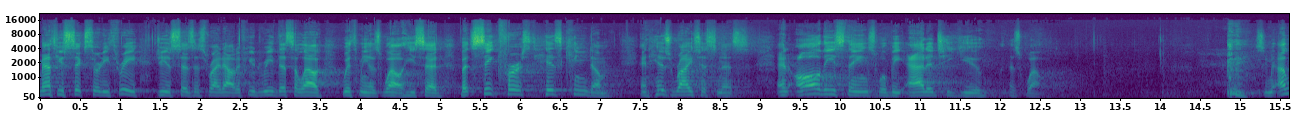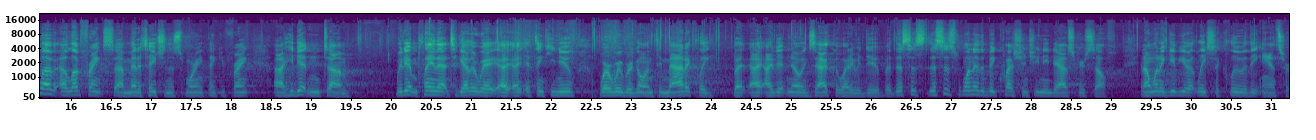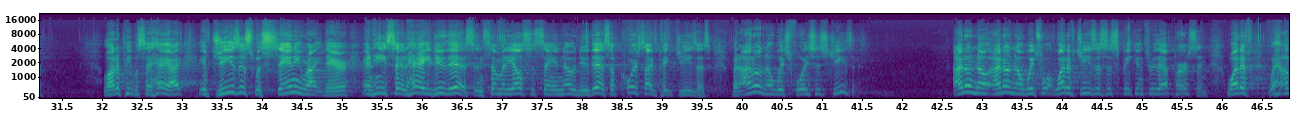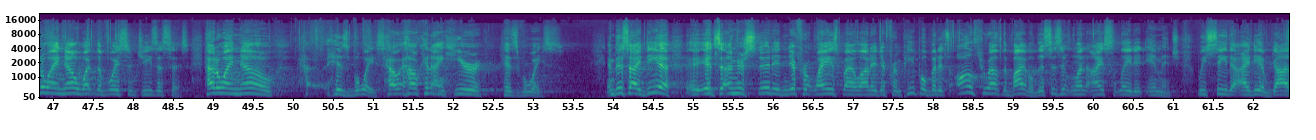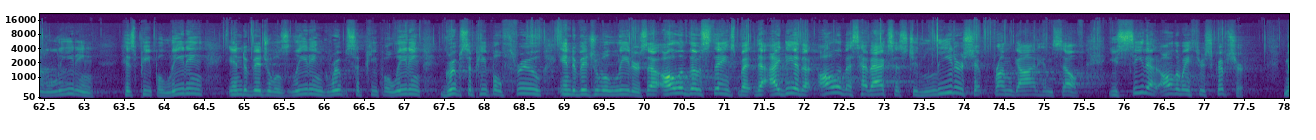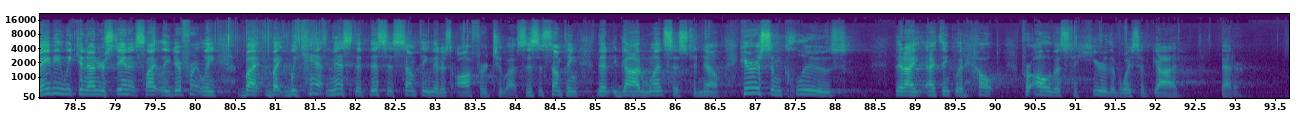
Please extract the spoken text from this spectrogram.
Matthew 6:33, Jesus says this right out. If you'd read this aloud with me as well. He said, "But seek first his kingdom and his righteousness, and all these things will be added to you as well." Excuse me. I love, I love Frank's uh, meditation this morning. Thank you, Frank. Uh, he didn't, um, we didn't plan that together. We, I, I, think he knew where we were going thematically, but I, I didn't know exactly what he would do. But this is, this is one of the big questions you need to ask yourself and I want to give you at least a clue of the answer. A lot of people say, hey, I, if Jesus was standing right there and he said, hey, do this, and somebody else is saying, no, do this, of course I'd pick Jesus. But I don't know which voice is Jesus. I don't know, I don't know which. What if Jesus is speaking through that person? What if, how do I know what the voice of Jesus is? How do I know his voice? How, how can I hear his voice? And this idea, it's understood in different ways by a lot of different people, but it's all throughout the Bible. This isn't one isolated image. We see the idea of God leading his people, leading individuals, leading groups of people, leading groups of people through individual leaders, uh, all of those things. But the idea that all of us have access to leadership from God Himself, you see that all the way through Scripture. Maybe we can understand it slightly differently, but, but we can't miss that this is something that is offered to us. This is something that God wants us to know. Here are some clues that I, I think would help for all of us to hear the voice of God better.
